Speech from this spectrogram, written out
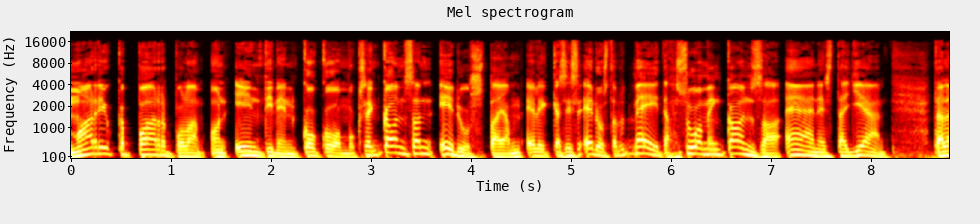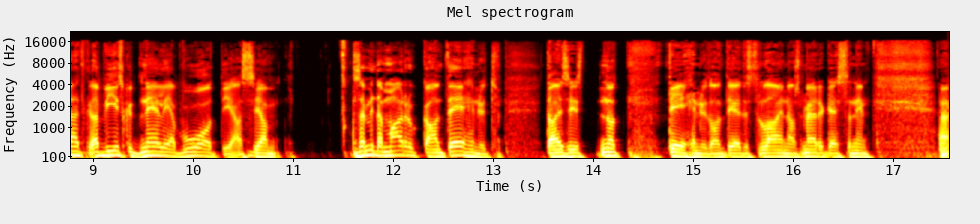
Marjukka Parpola on entinen kokoomuksen kansan edustaja. Eli siis edustanut meitä, Suomen kansaa, äänestäjää. Tällä hetkellä 54-vuotias ja se, mitä Marukka on tehnyt, tai siis, no tehnyt on tietysti lainausmerkeissä, niin, äh,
